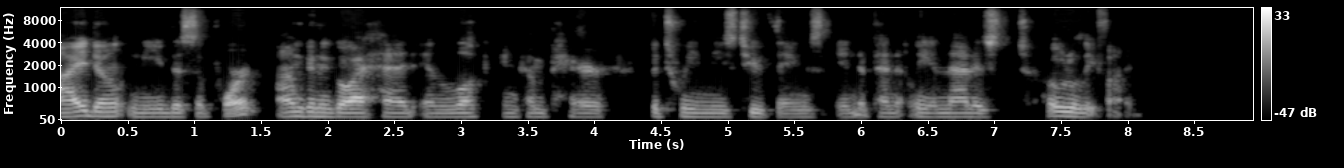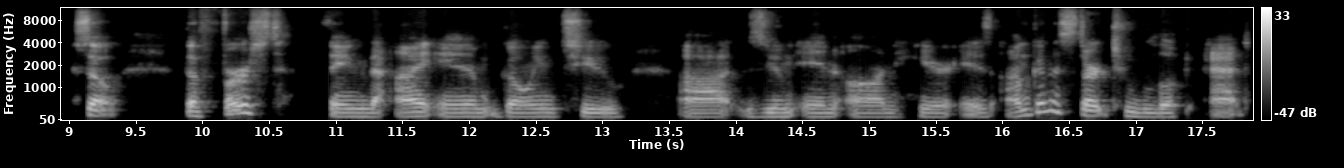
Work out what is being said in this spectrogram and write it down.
I don't need the support. I'm going to go ahead and look and compare between these two things independently, and that is totally fine. So the first thing that I am going to uh, zoom in on here is I'm going to start to look at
